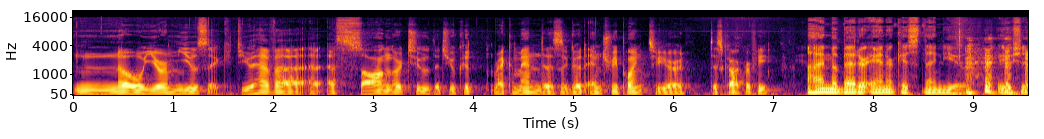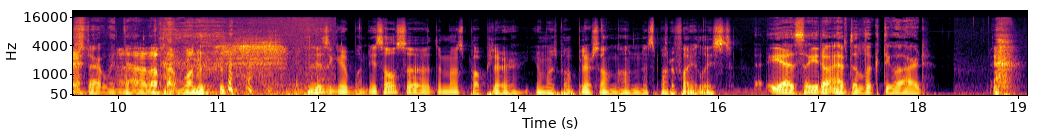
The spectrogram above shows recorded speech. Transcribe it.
know your music, do you have a, a, a, song or two that you could recommend as a good entry point to your discography? I'm a better anarchist than you. You should start with that. Uh, I love that one. it is a good one. It's also the most popular, your most popular song on the Spotify list. Yeah, so you don't have to look too hard.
